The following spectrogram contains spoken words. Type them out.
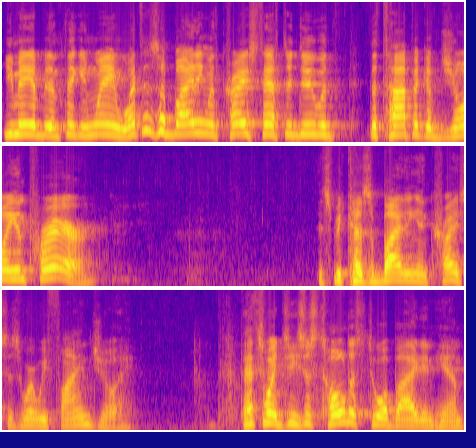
You may have been thinking, Wayne, what does abiding with Christ have to do with the topic of joy and prayer? It's because abiding in Christ is where we find joy. That's why Jesus told us to abide in Him,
